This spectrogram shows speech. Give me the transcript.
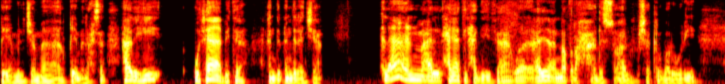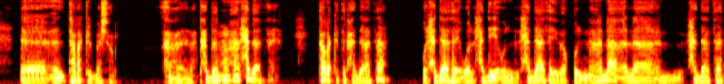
قيم الجمال، قيم الاحسان، هذه وثابتة عند عند الأجيال. الآن مع الحياة الحديثة وعلينا أن نطرح هذا السؤال بشكل ضروري. ترك البشر آه، نتحدث عن يعني. تركت الحداثة والحداثة والحديث والحداثة إذا قلنا لا لا الحداثة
